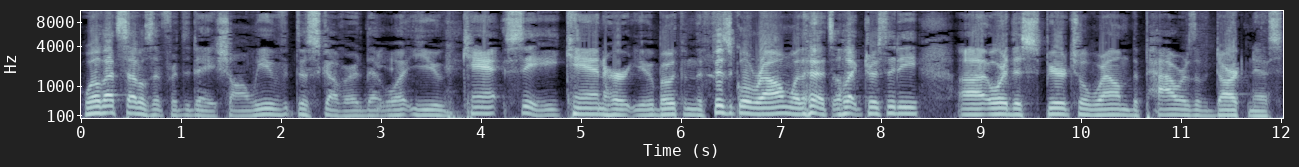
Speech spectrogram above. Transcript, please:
Well, that settles it for today, Sean. We've discovered that Yeah. what you can't see can hurt you, both in the physical realm, whether that's electricity, uh, or the spiritual realm, the powers of darkness.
